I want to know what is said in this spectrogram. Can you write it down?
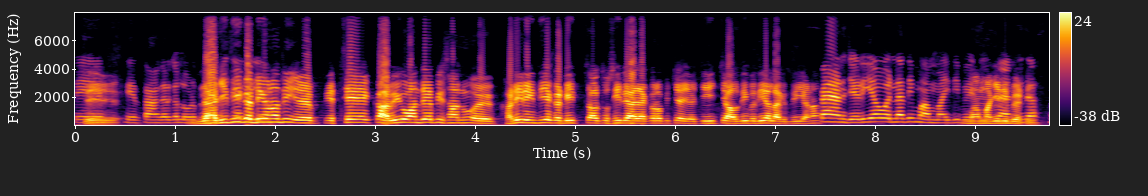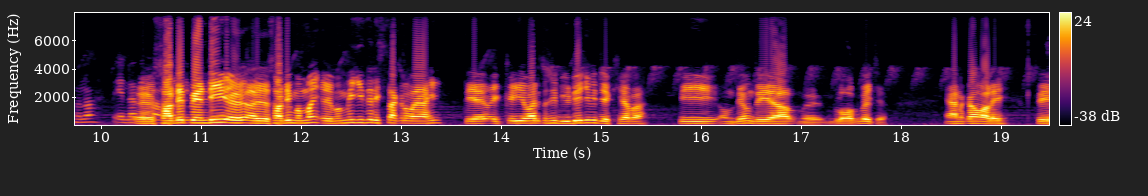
ਤੇ ਤੇ ਫਿਰ ਤਾਂ ਕਰਕੇ ਲੋੜ ਲੈ ਜੀ ਦੀ ਗੱਡੀ ਉਹਨਾਂ ਦੀ ਇੱਥੇ ਘਰ ਵੀ ਉਹ ਆਂਦੇ ਆ ਵੀ ਸਾਨੂੰ ਖੜੀ ਰਹਿੰਦੀ ਹੈ ਗੱਡੀ ਚਲ ਤੁਸੀਂ ਲੈ ਜਾ ਕਰੋ ਵੀ ਚ- ਚੀਜ਼ ਚੱਲਦੀ ਵਧੀਆ ਲੱਗਦੀ ਹੈ ਨਾ ਭੈਣ ਜਿਹੜੀ ਆ ਉਹ ਇਹਨਾਂ ਦੀ ਮਾਮਾ ਜੀ ਦੀ ਬੇਟੀ ਮਾਮਾ ਜੀ ਦੀ ਭੈਣ ਬੇਟੀ। ਦੱਸ ਦੋ ਨਾ ਤੇ ਇਹਨਾਂ ਦੇ ਸਾਡੇ ਪਿੰਡ ਹੀ ਸਾਡੀ ਮੰਮਾ ਮੰਮੀ ਜੀ ਨੇ ਰਿਸ਼ਤਾ ਕਰਵਾਇਆ ਸੀ ਤੇ ਇੱਕ ਹੀ ਵਾਰ ਤੁਸੀਂ ਵੀਡੀਓ 'ਚ ਵੀ ਦੇਖਿਆ ਵਾ ਵੀ ਆਉਂਦੇ ਹੁੰਦੇ ਆ ਬਲੌਗ ਵਿੱਚ ਐਨਕਾਂ ਵਾਲੇ ਤੇ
